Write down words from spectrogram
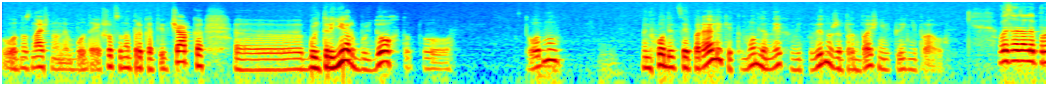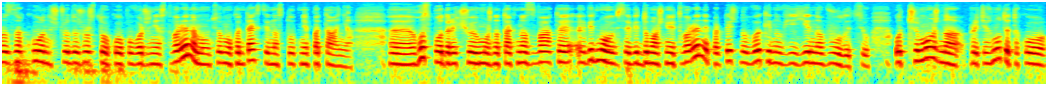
однозначно не буде. Якщо це, наприклад, вівчарка, е, бультер'єр, бульдог, тобто то одно він входить в цей перелік, і тому для них відповідно вже передбачені відповідні правила. Ви згадали про закон щодо жорстокого поводження з тваринами. У цьому контексті наступні питання. Е, Господар, якщо його можна так назвати, відмовився від домашньої тварини, практично викинув її на вулицю. От чи можна притягнути такого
